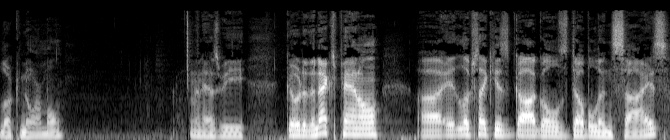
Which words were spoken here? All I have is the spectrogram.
look normal. And as we go to the next panel, uh, it looks like his goggles double in size.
